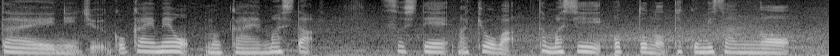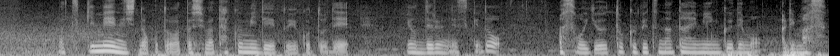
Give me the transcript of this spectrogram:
第25回目を迎えました。そして、まあ、今日は魂夫の匠さんの、まあ、月命日のことを私は匠デーということで呼んでるんですけど、そういう特別なタイミングでもあります。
